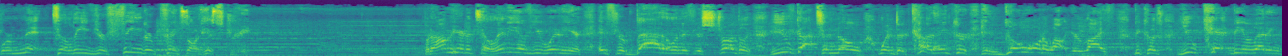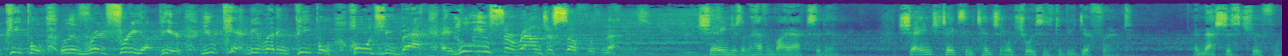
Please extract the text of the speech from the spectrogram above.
were meant to leave your fingerprints on history. But I'm here to tell any of you in here, if you're battling, if you're struggling, you've got to know when to cut anchor and go on about your life because you can't be letting people live rent free up here. You can't be letting people hold you back. And who you surround yourself with matters. Change doesn't happen by accident. Change takes intentional choices to be different. And that's just truthful.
